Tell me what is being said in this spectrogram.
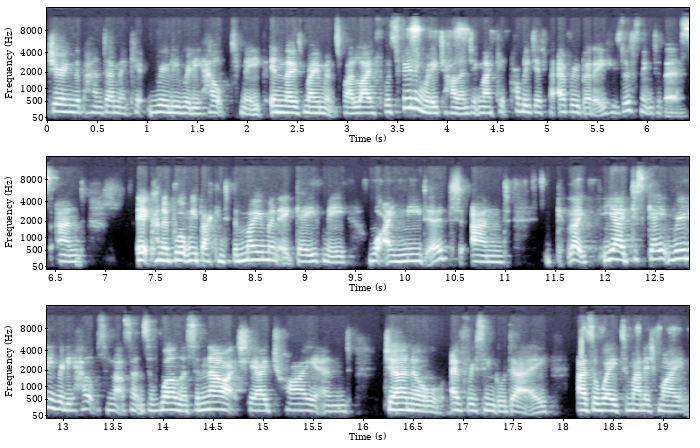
During the pandemic, it really, really helped me in those moments where life was feeling really challenging, like it probably did for everybody who's listening to this. And it kind of brought me back into the moment. It gave me what I needed. And like, yeah, just gave, really, really helps in that sense of wellness. And now actually I try and journal every single day as a way to manage my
